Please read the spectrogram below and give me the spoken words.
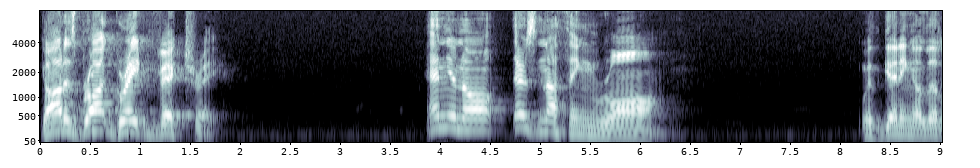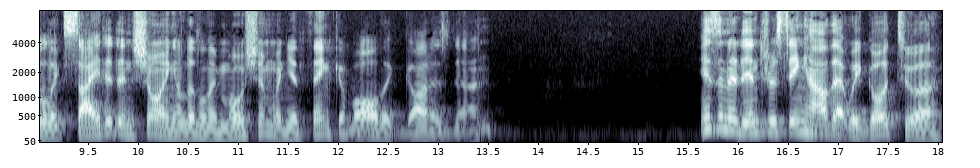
God has brought great victory. And you know, there's nothing wrong with getting a little excited and showing a little emotion when you think of all that God has done. Isn't it interesting how that we go to a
